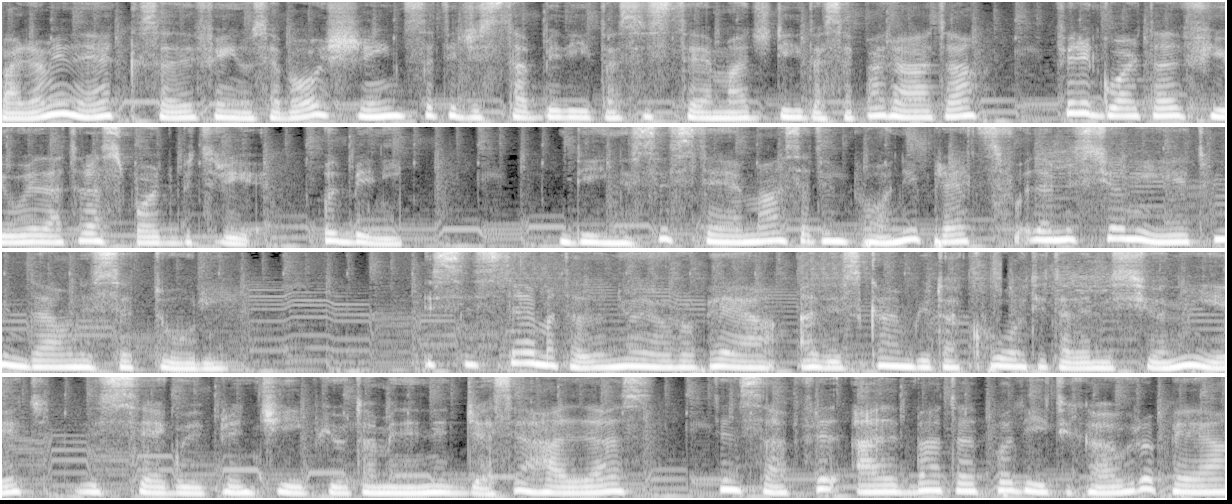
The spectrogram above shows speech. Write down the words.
Barra minn hekk, sal-2027 se tiġi stabbilita sistema ġdida separata fir-rigward tal-fjuwil għat-trasport bit-triq u l-bini. Din is-sistema se timponi prezz fuq l-emissjonijiet minn dawn is-setturi. Is-sistema tal-Unjoni Ewropea għall-iskambju ta' kwoti tal-emissjonijiet, li ssegwi l-prinċipju ta' min iniġġes iħallas, tinsab fil-qalba tal-politika Ewropea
